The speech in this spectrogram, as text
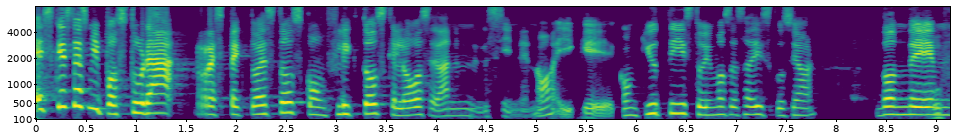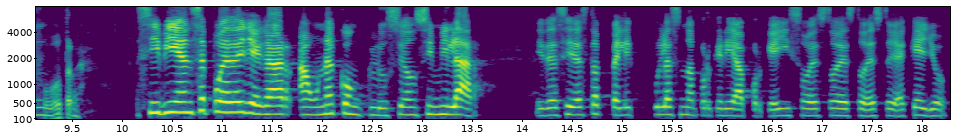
Es que esta es mi postura respecto a estos conflictos que luego se dan en el cine, ¿no? Y que con Cuties tuvimos esa discusión donde Uf, mm, otra. si bien se puede llegar a una conclusión similar y decir esta película es una porquería porque hizo esto, esto, esto y aquello,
